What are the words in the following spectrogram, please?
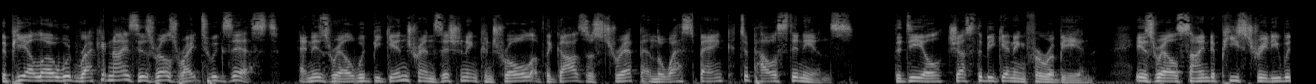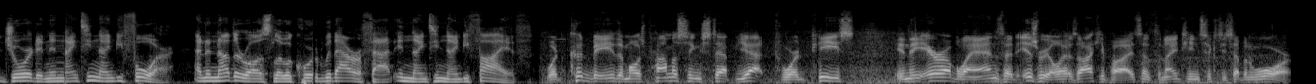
The PLO would recognize Israel's right to exist, and Israel would begin transitioning control of the Gaza Strip and the West Bank to Palestinians. The deal, just the beginning for Rabin. Israel signed a peace treaty with Jordan in 1994 and another Oslo Accord with Arafat in 1995. What could be the most promising step yet toward peace in the Arab lands that Israel has occupied since the 1967 war.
